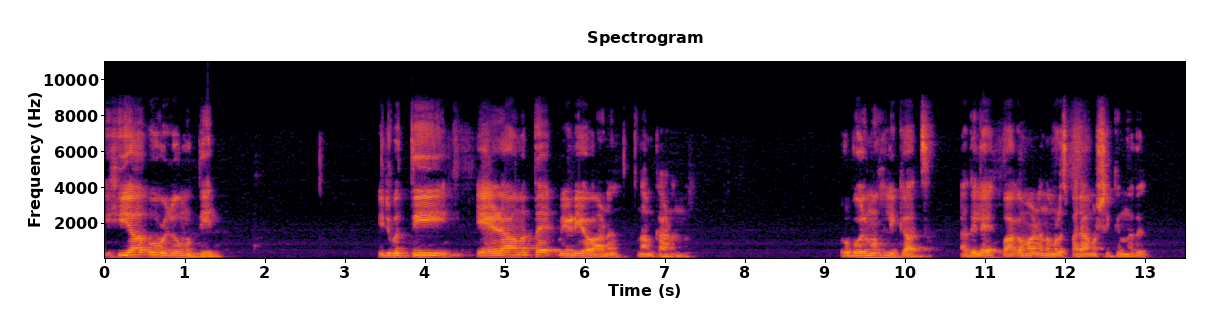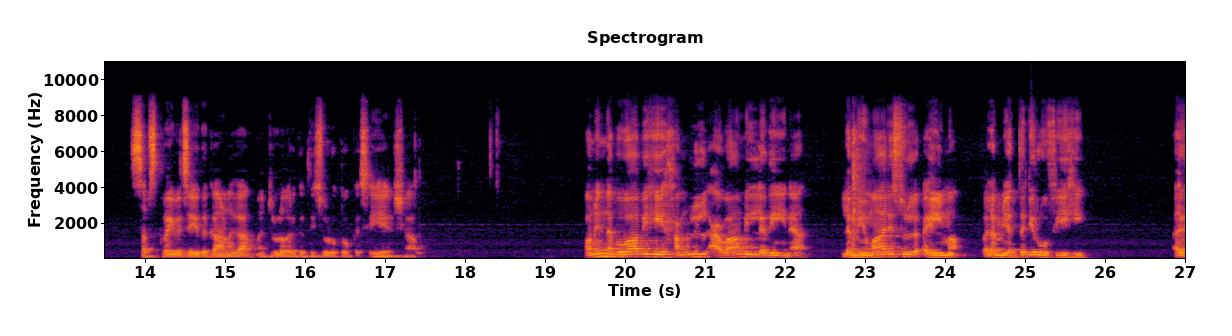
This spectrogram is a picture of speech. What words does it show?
ഇഹിയാ ഉലൂമുദ്ദീൻ ഇരുപത്തി ഏഴാമത്തെ വീഡിയോ ആണ് നാം കാണുന്നത് റുബുൽ മുഹ്ലിക്കാത്ത് അതിലെ ഭാഗമാണ് നമ്മൾ പരാമർശിക്കുന്നത് സബ്സ്ക്രൈബ് ചെയ്ത് കാണുക മറ്റുള്ളവർക്ക് എത്തിച്ചു കൊടുക്കുകയൊക്കെ ചെയ്യുക ഇൻഷാ അല്ലാ. ومن أبوابه حمل العوام الذين لم يمارسوا العلم ولم يتجروا فيه അത്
